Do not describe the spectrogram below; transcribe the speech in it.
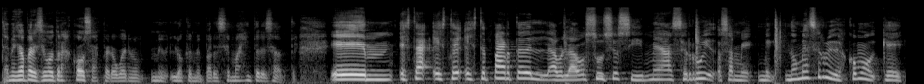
también aparecen otras cosas, pero bueno, lo que me parece más interesante. Eh, esta, este, este parte del hablado sucio sí me hace ruido. O sea, no me hace ruido, es como que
